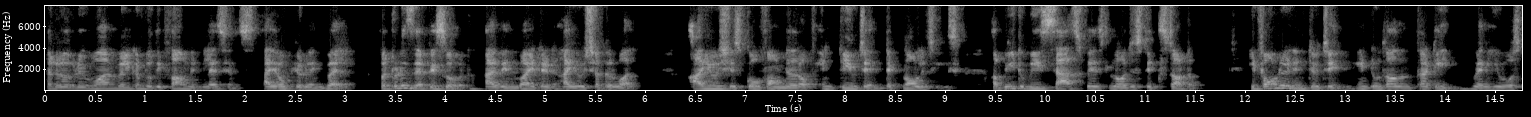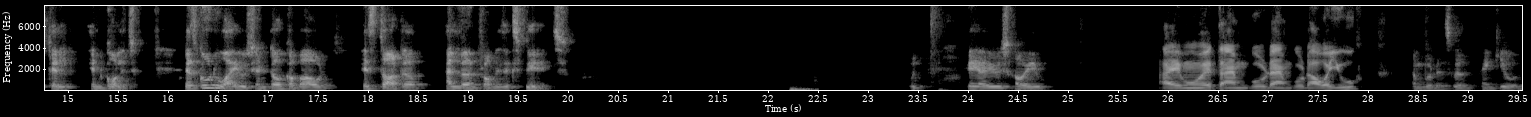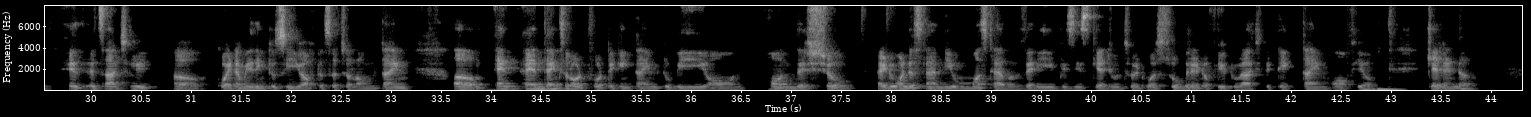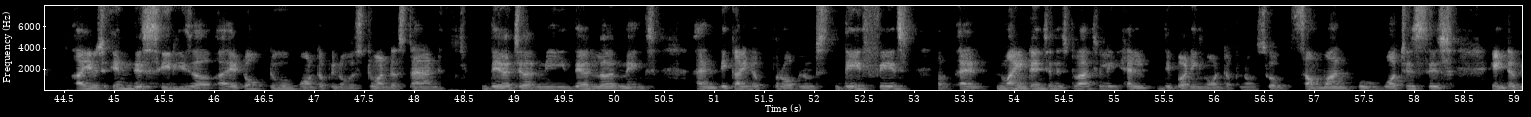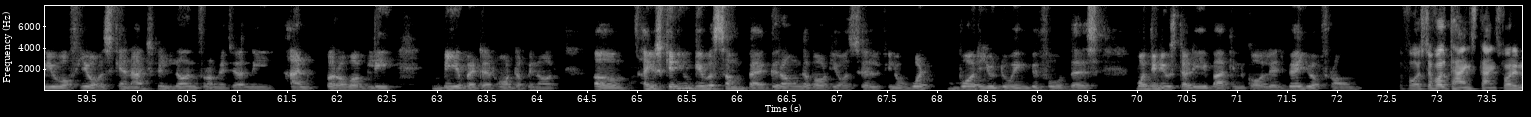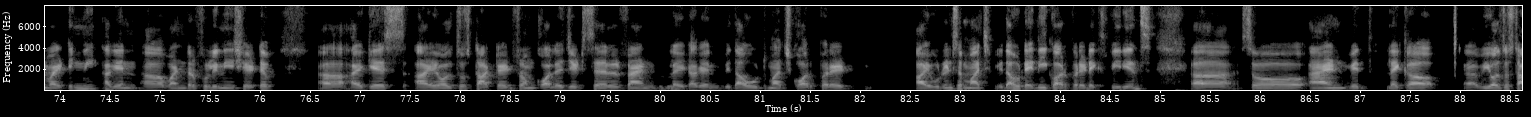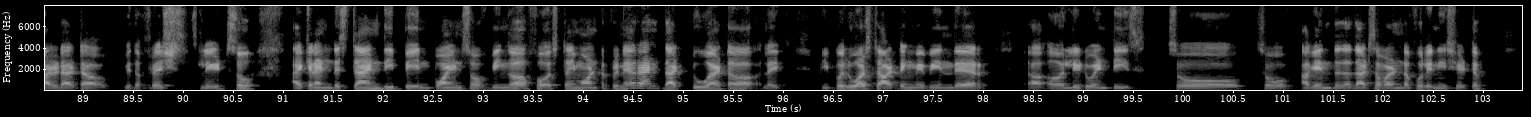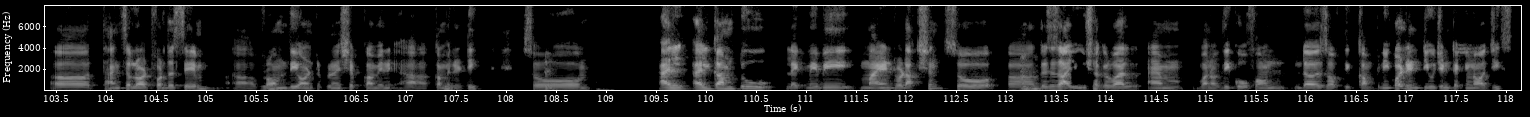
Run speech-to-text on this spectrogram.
Hello, everyone. Welcome to the Founding Lessons. I hope you're doing well. For today's episode, I've invited Ayush Agrawal. Ayush is co founder of Intugine Technologies, a B2B SaaS based logistics startup. He founded Intugine in 2013 when he was still in college. Let's go to Ayush and talk about his startup and learn from his experience. Hey Ayush, how are you? Hi Mohit, I'm good. I'm good. How are you? I'm good as well. Thank you. It, it's actually uh, quite amazing to see you after such a long time. Um, and and thanks a lot for taking time to be on on this show. I do understand you must have a very busy schedule, so it was so great of you to actually take time off your calendar. I use in this series, uh, I talk to entrepreneurs to understand their journey, their learnings, and the kind of problems they face and my intention is to actually help the budding entrepreneur. So someone who watches this interview of yours can actually learn from your journey and probably be a better entrepreneur. Um, Ayush, can you give us some background about yourself? You know, what were you doing before this? What did you study back in college? Where you're from? First of all, thanks, thanks for inviting me. Again, uh, wonderful initiative. Uh, I guess I also started from college itself, and mm-hmm. like again, without much corporate I wouldn't say much without any corporate experience. Uh, so and with like a uh, we also started at a with a fresh slate, so I can understand the pain points of being a first time entrepreneur, and that too at a like people who are starting maybe in their uh, early twenties. So so again, th- that's a wonderful initiative. Uh, thanks a lot for the same uh, from mm-hmm. the entrepreneurship community uh, community. So I'll I'll come to like maybe my introduction. So uh, mm-hmm. this is Ayush Agrawal. I'm one of the co-founders of the company called Intugine Technologies.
